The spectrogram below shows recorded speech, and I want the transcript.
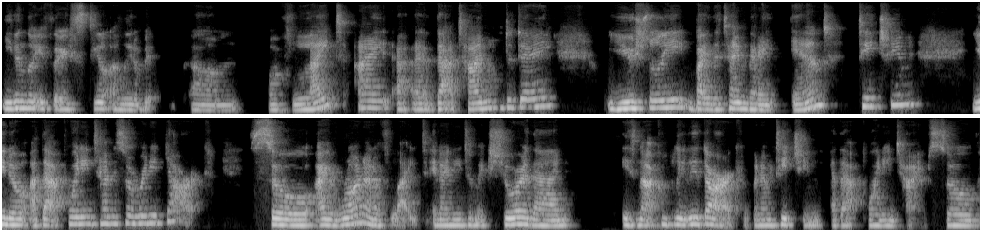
even though if there's still a little bit um, of light I, uh, at that time of the day usually by the time that I end teaching you know at that point in time it's already dark. So I run out of light and I need to make sure that it's not completely dark when I'm teaching at that point in time. So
